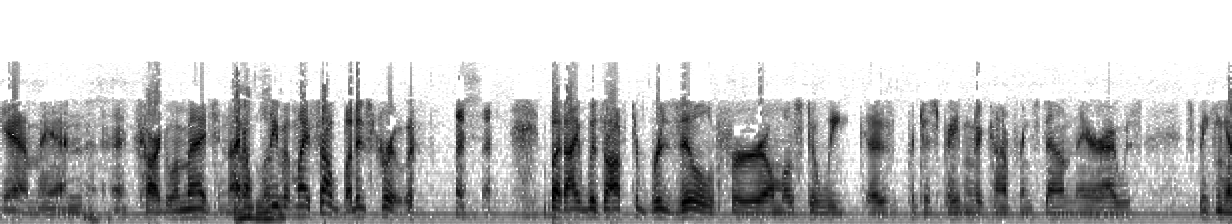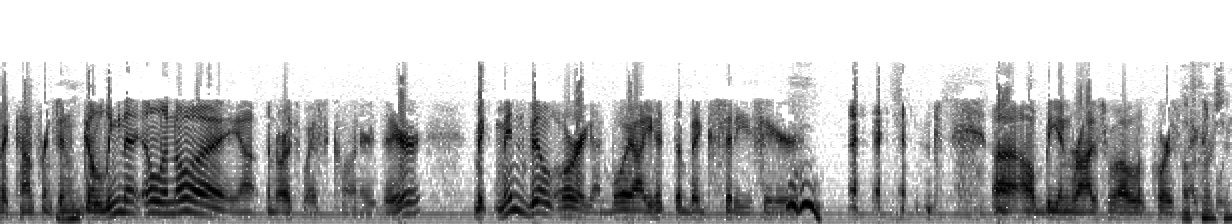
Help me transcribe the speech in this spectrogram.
Yeah, man, it's hard to imagine. I don't believe it. it myself, but it's true. but I was off to Brazil for almost a week, uh, participating in a conference down there. I was speaking at a conference Mm-hmm. in Galena, Illinois, out in the northwest corner there. McMinnville, Oregon. Boy, I hit the big cities here. And, uh, I'll be in Roswell, of course, Of next course, week,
